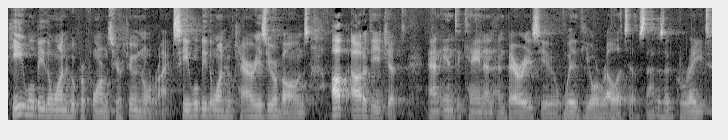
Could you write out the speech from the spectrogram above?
He will be the one who performs your funeral rites. He will be the one who carries your bones up out of Egypt and into Canaan and buries you with your relatives. That is a great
